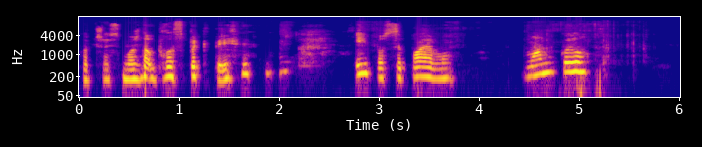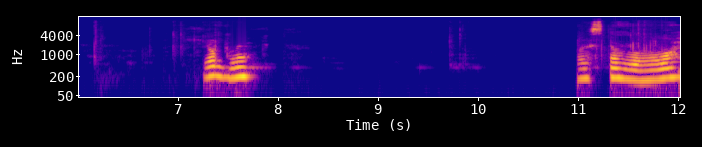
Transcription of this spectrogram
Хоч щось можна було спекти. І посипаємо манкою, щоб виставало.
